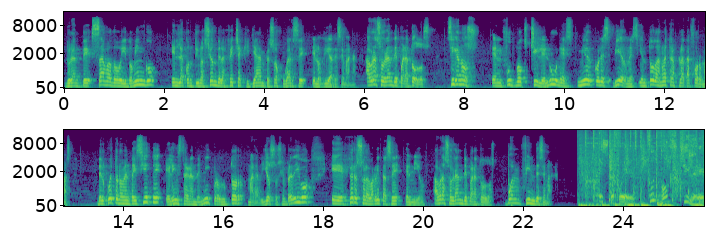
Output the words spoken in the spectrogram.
durante sábado y domingo en la continuación de la fecha que ya empezó a jugarse en los días de semana. Abrazo grande para todos. Síganos en Footbox Chile lunes, miércoles, viernes y en todas nuestras plataformas del Cueto 97, el Instagram de mi productor, maravilloso siempre digo, eh, Ferso La C, el mío. Abrazo grande para todos. Buen fin de semana. Esto fue Footbox Chile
